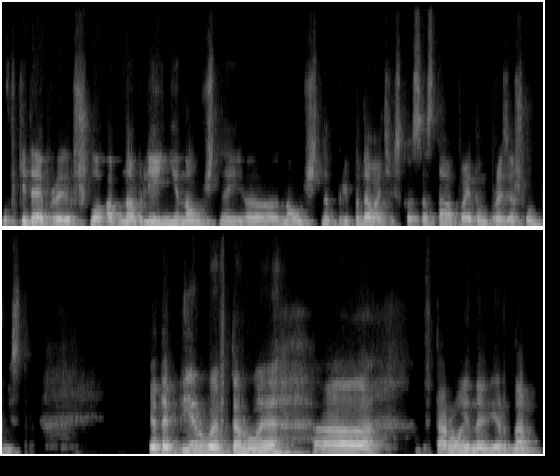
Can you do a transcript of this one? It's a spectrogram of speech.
в Китае произошло обновление научной, э, научно-преподавательского состава, поэтому произошло быстро. Это первое. Второе, э, второе наверное,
